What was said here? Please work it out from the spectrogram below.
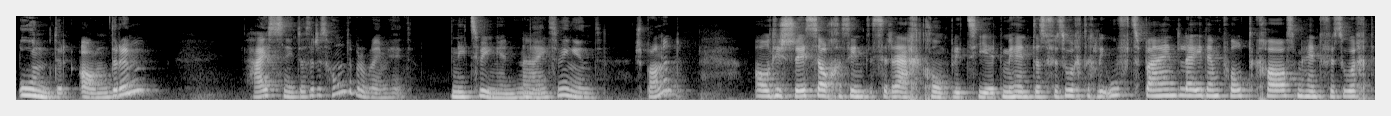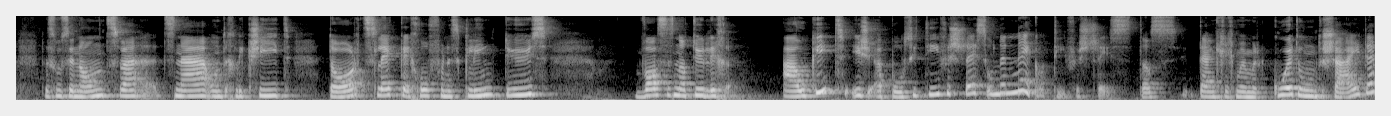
unter anderem, heisst es nicht, dass er ein Hundeproblem hat. Nicht zwingend, nein. Nicht zwingend. Spannend. All die Stresssachen sind recht kompliziert. Wir haben das versucht, ein bisschen aufzubeindeln in diesem Podcast. Wir haben versucht, das auseinanderzunehmen und ein bisschen gescheit darzulegen. Ich hoffe, es gelingt uns. Was es natürlich auch gibt, ist ein positiver Stress und ein negativer Stress. Das, denke ich, müssen wir gut unterscheiden.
